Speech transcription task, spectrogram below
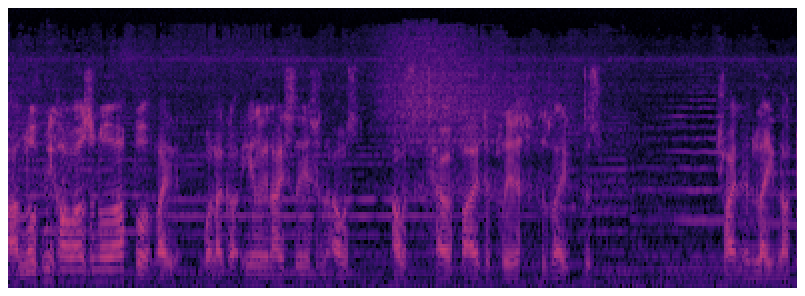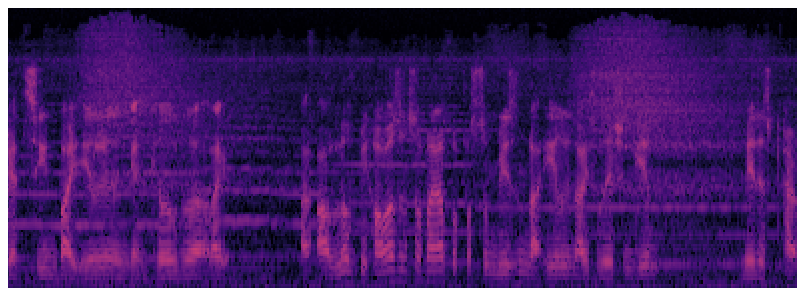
I love me horrors and all that, but like when I got Alien Isolation, I was I was terrified to play it because like just trying to like not get seen by alien and getting killed and that. Like I, I love me horrors and stuff like that, but for some reason that Alien Isolation game made us per-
